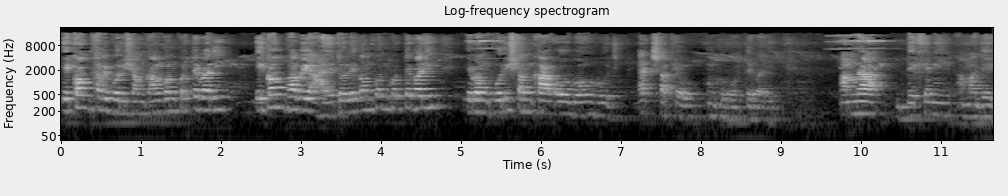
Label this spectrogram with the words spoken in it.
এককভাবে পরিসংখ্যা অঙ্কন করতে পারি, এককভাবে আয়তলেখ অঙ্কন করতে পারি এবং পরিসংখ্যা ও বহুভুজ একসাথেও অঙ্ক করতে পারি। আমরা দেখে নিই আমাদের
